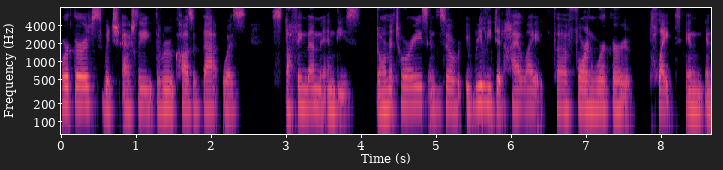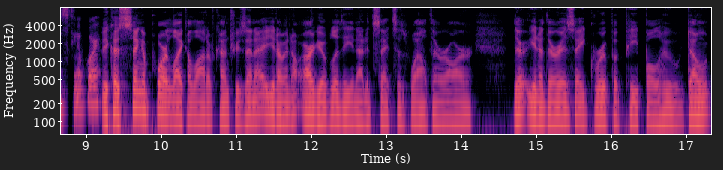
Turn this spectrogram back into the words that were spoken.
workers, which actually the root cause of that was stuffing them in these dormitories. And so it really did highlight the foreign worker plight in, in Singapore. Because Singapore, like a lot of countries, and uh, you know, and arguably the United States as well, there are there you know there is a group of people who don't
